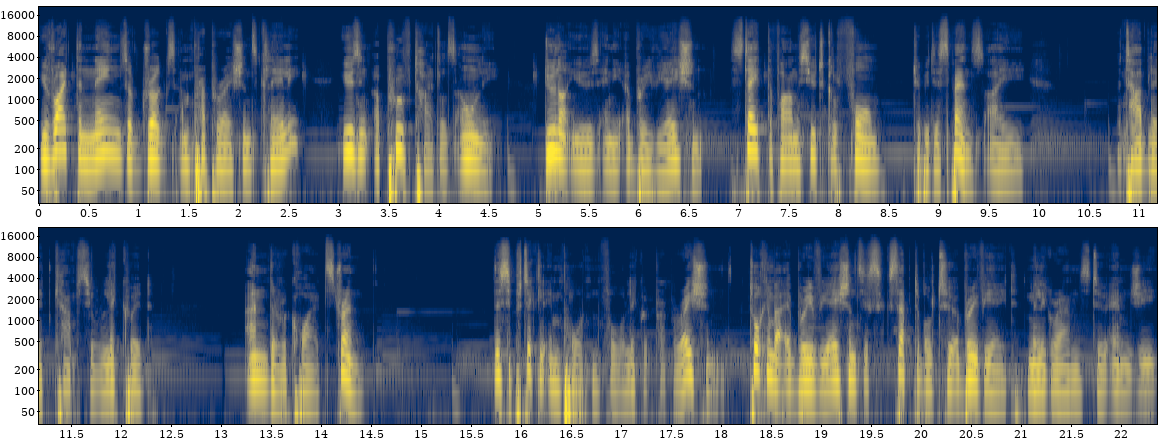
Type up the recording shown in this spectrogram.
You write the names of drugs and preparations clearly, using approved titles only. Do not use any abbreviation. State the pharmaceutical form to be dispensed, i.e., a tablet, capsule, liquid, and the required strength. This is particularly important for liquid preparations. Talking about abbreviations, it's acceptable to abbreviate milligrams to mg,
